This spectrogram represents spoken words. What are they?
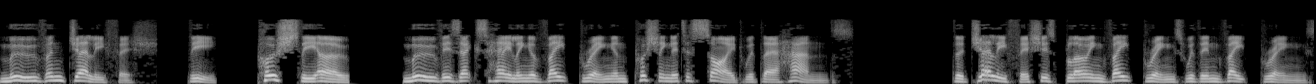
move and jellyfish. The push the O move is exhaling a vape ring and pushing it aside with their hands. The jellyfish is blowing vape rings within vape rings.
